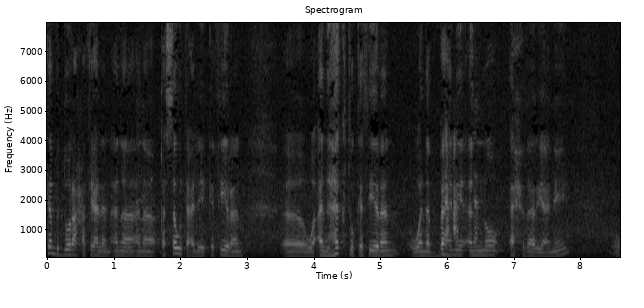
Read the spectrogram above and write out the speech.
كان بده راحة فعلا. أنا أنا قسوت عليه كثيرا آه، وأنهكت كثيرا ونبهني أنه أحذر يعني و...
